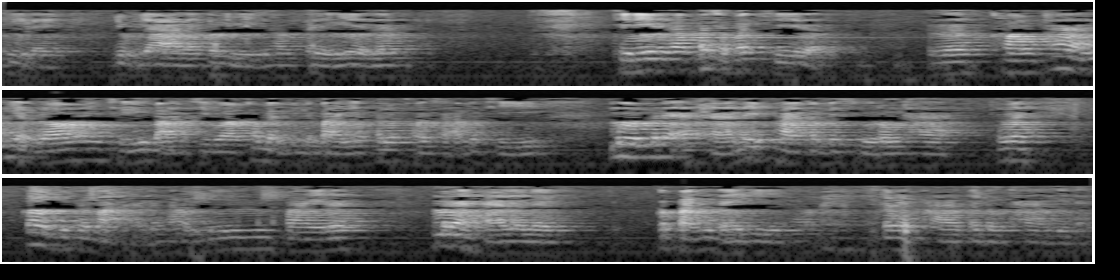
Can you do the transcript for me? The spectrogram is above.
ที่เลยยุกยาอะไรก็มีนะครับเป็นอย่างนี้นะ ทีนี้นะครับพระสวัสดีเนี่ย นะคลองผ้าเรียบร้อย ถือบาจีวรเข้าแบบบินบายังพระนครสาวัตถี เมื่อไม่ได้อาหารได้พากันไปสู่โรงทานใช่ไหมก็บินบานะครับบินไปนะไม่ได้อาหารเลยเลย ก็ไปที่ไหนดีครับก็เลยพาไปโรงทานนี่แหละ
